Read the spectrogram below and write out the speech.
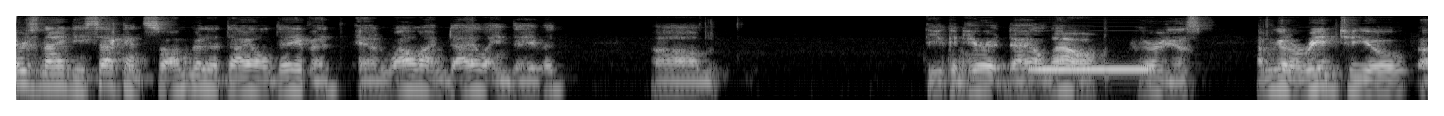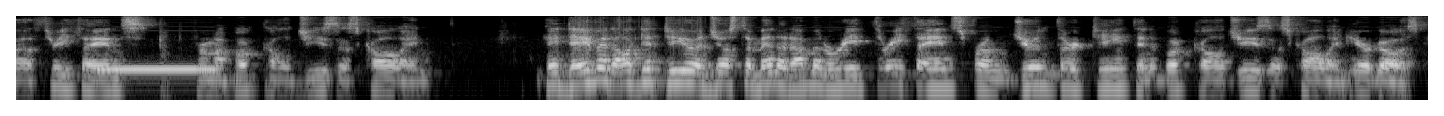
There's 90 seconds, so I'm going to dial David. And while I'm dialing David, um, you can hear it dial now. There he is. I'm going to read to you uh, three things from a book called Jesus Calling. Hey, David, I'll get to you in just a minute. I'm going to read three things from June 13th in a book called Jesus Calling. Here goes.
